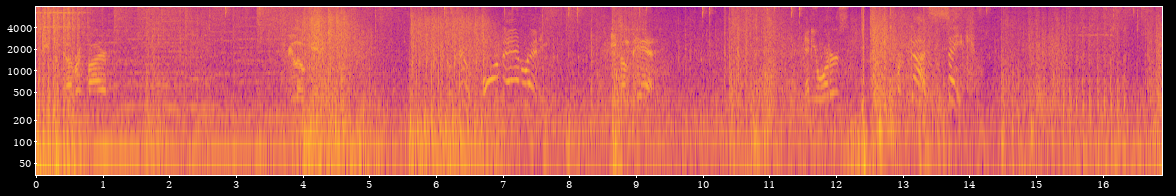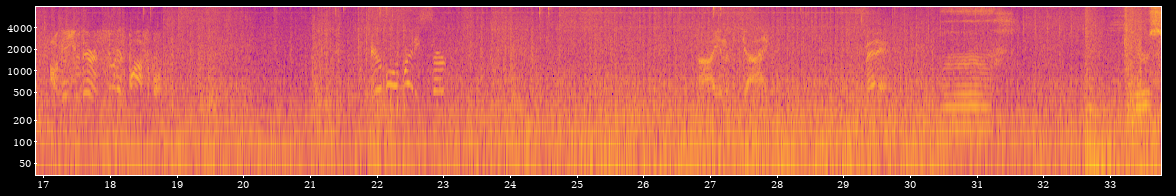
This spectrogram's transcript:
Need some covering fire? there as soon as possible. Airborne ready, sir. Eye in the sky. Medic. Uh, orders.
